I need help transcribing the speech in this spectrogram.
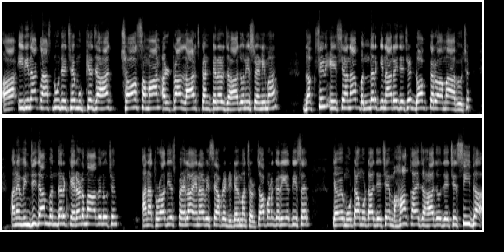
ઇરિના ક્લાસનું જે છે મુખ્ય જહાજ, છ સમાન અલ્ટ્રા લાર્જ કન્ટેનર જહાજોની શ્રેણીમાં દક્ષિણ એશિયાના બંદર કિનારે જે છે ડોક કરવામાં આવ્યું છે અને વિંજીજામ બંદર કેરળમાં આવેલું છે. આના થોડા દિવસ પહેલાં એના વિશે આપણે ડિટેલમાં ચર્ચા પણ કરી હતી સાહેબ કે હવે મોટા મોટા જે છે મહાકાય જહાજો જે છે સીધા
